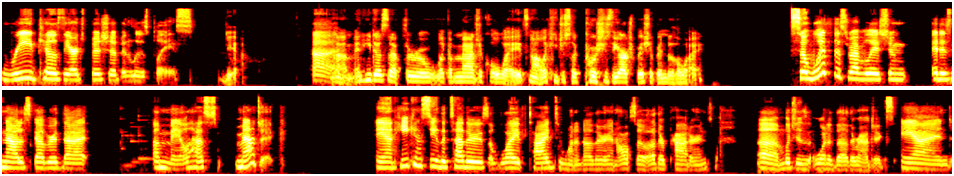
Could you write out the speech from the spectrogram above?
Reid kills the Archbishop in Lou's place. Yeah. Uh, Um, and he does that through like a magical way. It's not like he just like pushes the archbishop into the way. so with this revelation, it is now discovered that a male has magic. And he can see the tethers of life tied to one another and also other patterns, um, which is one of the other magics. And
